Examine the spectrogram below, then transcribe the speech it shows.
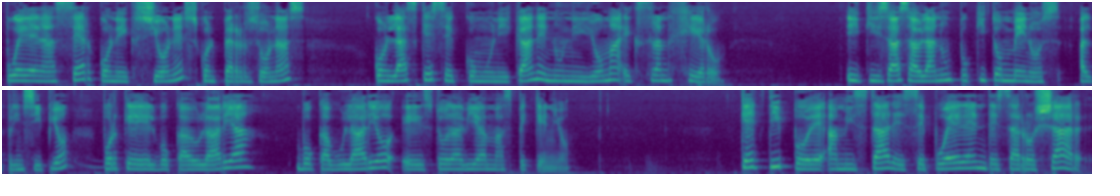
pueden hacer conexiones con personas con las que se comunican en un idioma extranjero. Y quizás hablan un poquito menos al principio porque el vocabulario, vocabulario es todavía más pequeño. ¿Qué tipo de amistades se pueden desarrollar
